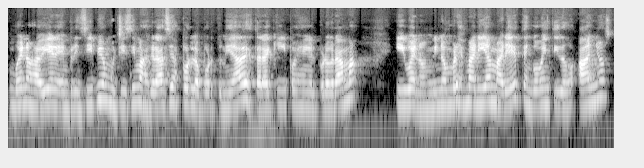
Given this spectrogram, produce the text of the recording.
Bueno, Javier, en principio muchísimas gracias por la oportunidad de estar aquí pues en el programa. Y bueno, mi nombre es María Maré, tengo 22 años,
